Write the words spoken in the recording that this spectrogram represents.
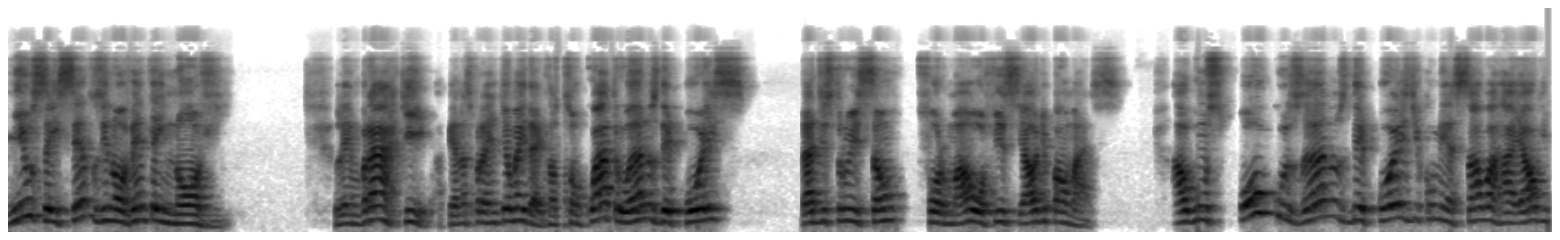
1699. Lembrar que, apenas para a gente ter uma ideia, então são quatro anos depois da destruição formal oficial de Palmares. Alguns poucos anos depois de começar o arraial que,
